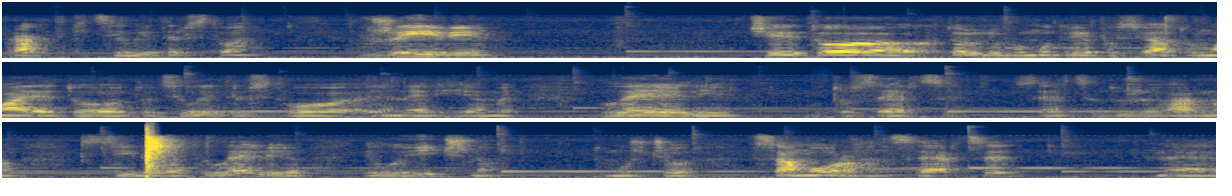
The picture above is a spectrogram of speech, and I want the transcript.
практики цілительства в живі. Чи то хто любомудріє по святу має, то, то цілительство енергіями лелі, то серце. Серце дуже гарно зцілювати лелію і логічно, тому що сам орган серце е,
